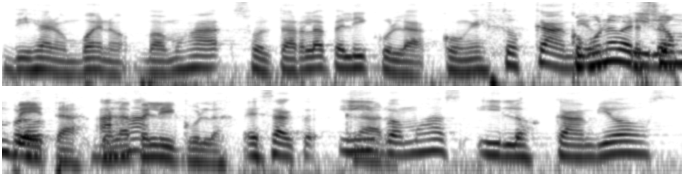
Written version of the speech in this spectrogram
Dijeron, bueno, vamos a soltar la película con estos cambios. Como una versión beta de la película. Exacto. Y Claro. vamos a, y los cambios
